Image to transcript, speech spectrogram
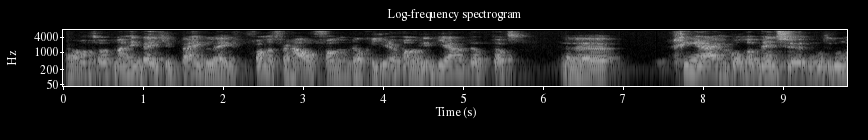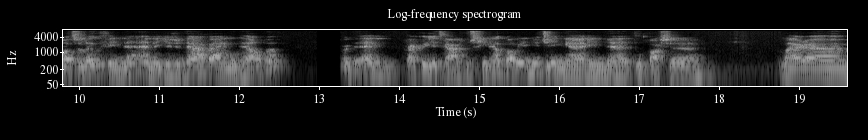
want wat mij een beetje bijbleef van het verhaal van Rogier, van Olympia, dat, dat uh, ging er eigenlijk om dat mensen moeten doen wat ze leuk vinden en dat je ze daarbij moet helpen. En daar kun je trouwens misschien ook wel weer nudging uh, in uh, toepassen. Maar, uh,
